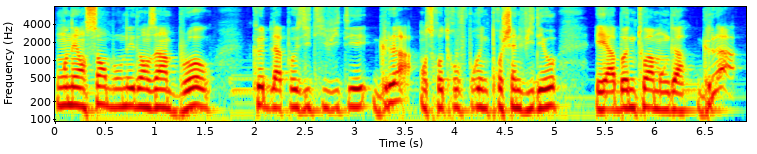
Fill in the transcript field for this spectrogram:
On est ensemble, on est dans un bro. Que de la positivité. Gras. On se retrouve pour une prochaine vidéo. Et abonne-toi, mon gars. Gras.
